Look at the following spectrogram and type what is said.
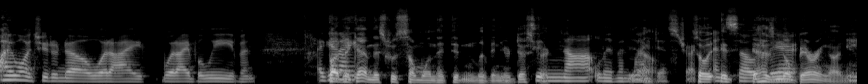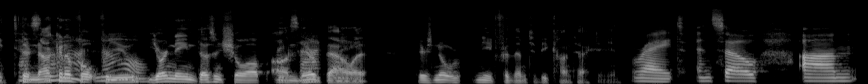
I want you to know what I what I believe." And again, But I again, this was someone that didn't live in your district. did not live in my district, So and it, so it has no bearing on you. They're does not going to not. vote for you. Your name doesn't show up on their ballot. There's no need for them to be contacting you. Right. And so um,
